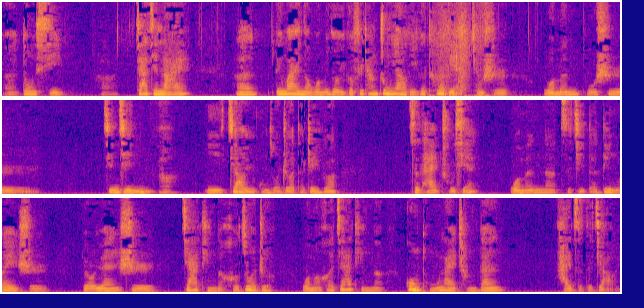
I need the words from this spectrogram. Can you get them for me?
呃东西啊加进来。嗯，另外呢，我们有一个非常重要的一个特点，就是我们不是仅仅啊以教育工作者的这个姿态出现，我们呢自己的定位是幼儿园是家庭的合作者，我们和家庭呢共同来承担孩子的教育。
